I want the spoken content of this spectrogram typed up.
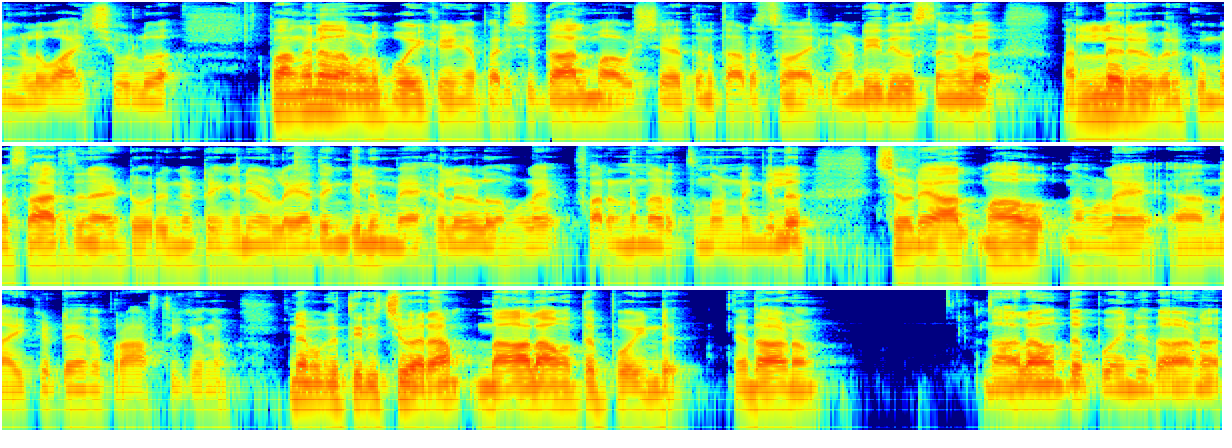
നിങ്ങൾ വായിച്ചുകൊള്ളുക അപ്പം അങ്ങനെ നമ്മൾ പോയി കഴിഞ്ഞാൽ പരിശുദ്ധാത്മ അഭിഷേകത്തിന് തടസ്സമായിരിക്കും. അതുകൊണ്ട് ഈ ദിവസങ്ങൾ നല്ലൊരു ഒരു കുംഭസാരത്തിനായിട്ട് ഒരുങ്ങട്ടെ. ഇങ്ങനെയുള്ള ഏതെങ്കിലും മേഖലകൾ നമ്മളെ ഭരണം നടത്തുന്നുണ്ടെങ്കിൽ ഈശോയുടെ ആത്മാവ് നമ്മളെ നയിക്കട്ടെ എന്ന് പ്രാർത്ഥിക്കുന്നു. ഇനി നമുക്ക് തിരിച്ചു വരാം. നാലാമത്തെ പോയിന്റ് എന്താണ്? നാലാമത്തെ പോയിന്റ് ഇതാണ്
